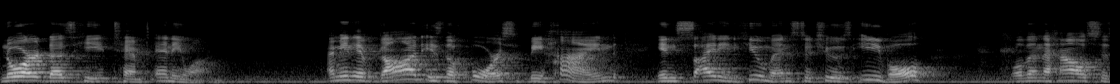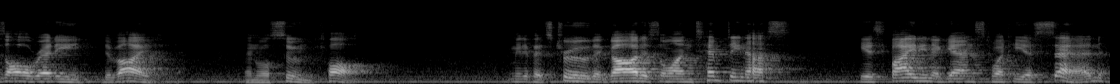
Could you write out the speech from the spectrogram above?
nor does he tempt anyone. I mean, if God is the force behind inciting humans to choose evil, well, then the house is already divided and will soon fall. I mean, if it's true that God is the one tempting us, he is fighting against what he has said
